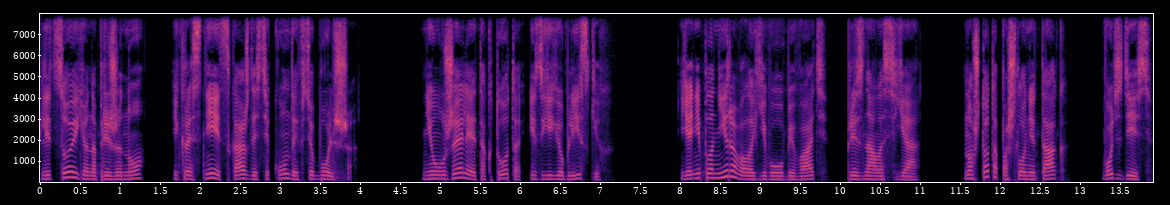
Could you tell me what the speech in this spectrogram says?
Лицо ее напряжено и краснеет с каждой секундой все больше. Неужели это кто-то из ее близких? Я не планировала его убивать, призналась я. Но что-то пошло не так. Вот здесь.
